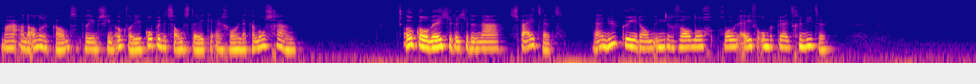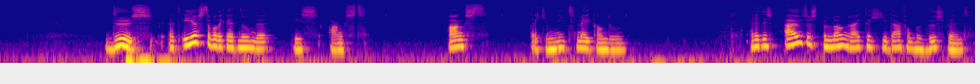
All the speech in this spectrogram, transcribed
maar aan de andere kant wil je misschien ook wel je kop in het zand steken en gewoon lekker losgaan. Ook al weet je dat je daarna spijt hebt. Hè, nu kun je dan in ieder geval nog gewoon even onbeperkt genieten. Dus het eerste wat ik net noemde is angst. Angst dat je niet mee kan doen. En het is uiterst belangrijk dat je je daarvan bewust bent.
